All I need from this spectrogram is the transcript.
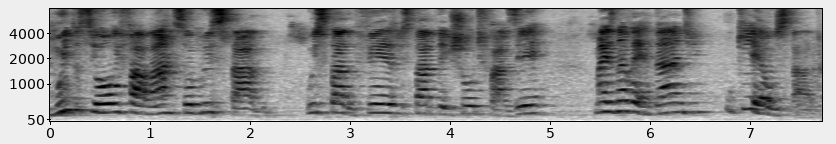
Muito se ouve falar sobre o Estado. O Estado fez, o Estado deixou de fazer, mas na verdade, o que é o Estado?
